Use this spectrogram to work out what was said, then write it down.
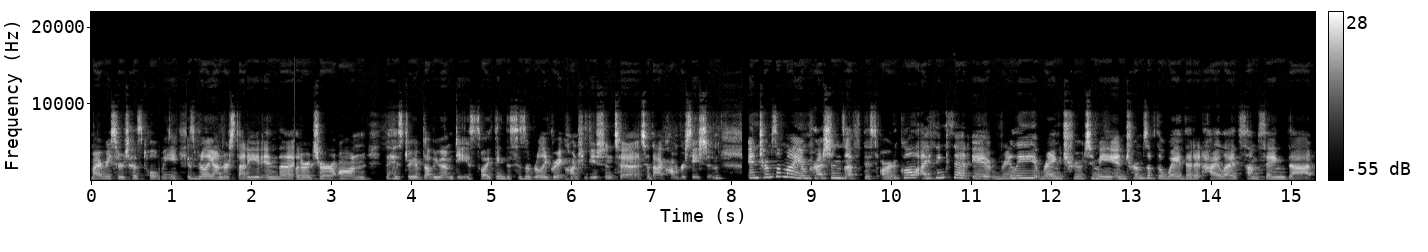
my research has told me, is really understudied in the literature on the history of WMDs. So I think this is a really great contribution to, to that conversation. In terms of my impressions of this article, I think that it really rang true to me in terms of the way that it highlights something that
